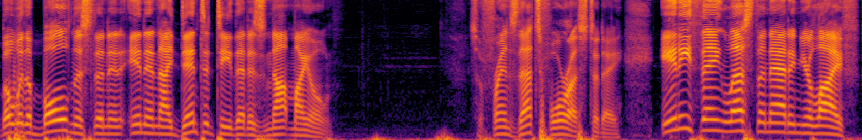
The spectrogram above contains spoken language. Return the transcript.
but with a boldness that in, in an identity that is not my own. So, friends, that's for us today. Anything less than that in your life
